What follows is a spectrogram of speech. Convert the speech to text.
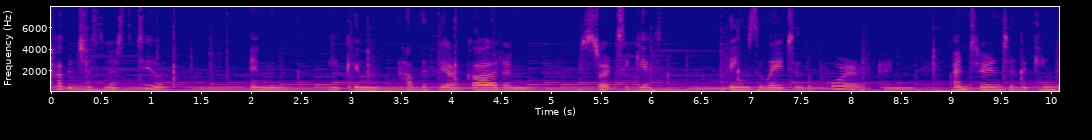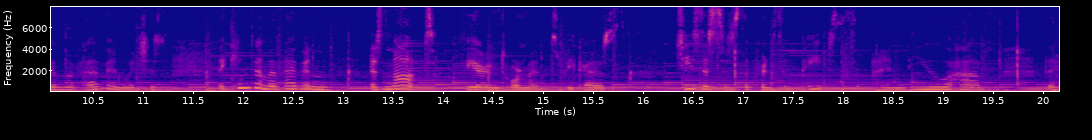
covetousness too. And you can have the fear of God and start to give things away to the poor and enter into the kingdom of heaven, which is the kingdom of heaven is not fear and torment because Jesus is the Prince of Peace, and you have the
